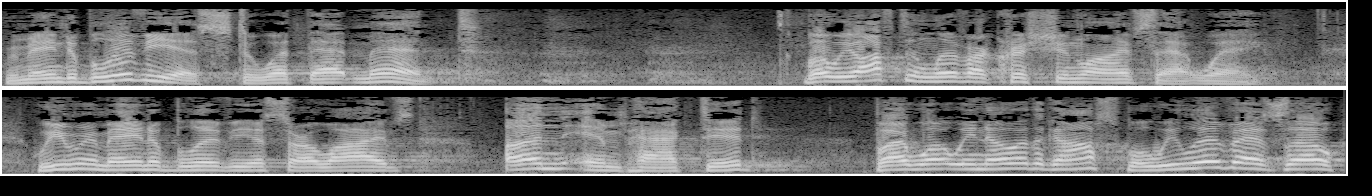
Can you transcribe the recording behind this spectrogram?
remained oblivious to what that meant. But we often live our Christian lives that way. We remain oblivious, our lives unimpacted by what we know of the gospel. We live as though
